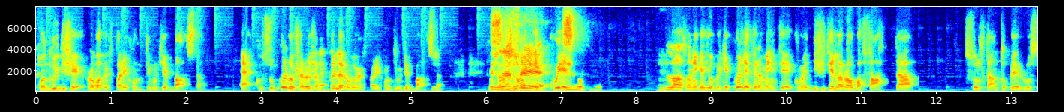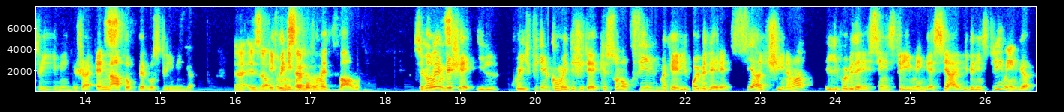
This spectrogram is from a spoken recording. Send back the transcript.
quando lui dice roba per fare contenuti e basta. Ecco, su quello c'è ragione, eh. quella è roba per fare contenuti e basta. Nel Sempre... è quello mm. lato negativo, perché quella è veramente, come dici te, la roba fatta soltanto per lo streaming, cioè è nato per lo streaming. Eh, esatto. E quindi in sempre... questo svaluta. Secondo me invece il, quei film, come dici te, che sono film che li puoi vedere sia al cinema, e li puoi vedere sia in streaming, e se hai, li vedi in streaming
